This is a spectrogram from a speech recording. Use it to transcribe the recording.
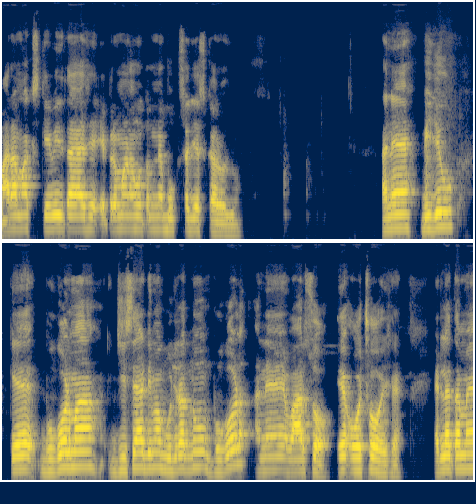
મારા માર્ક્સ કેવી રીતે આવ્યા છે એ પ્રમાણે હું તમને બુક સજેસ્ટ કરું છું. અને બીજું કે ભૂગોળમાં જીસીઆરટીમાં ગુજરાતનું ભૂગોળ અને વારસો એ ઓછો હોય છે. એટલે તમે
